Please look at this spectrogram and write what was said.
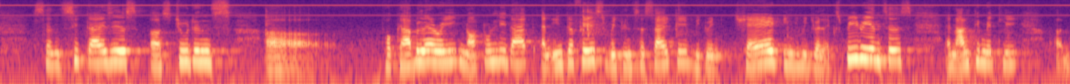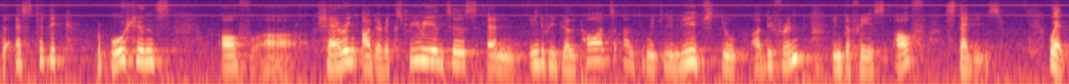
sensitizes uh, students uh, vocabulary, not only that an interface between society, between shared individual experiences and ultimately uh, the aesthetic proportions of uh, sharing other experiences and individual thoughts ultimately leads to a different interface of studies. Well,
